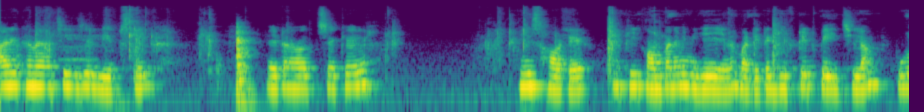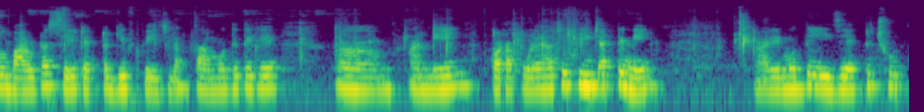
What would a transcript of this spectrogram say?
আর এখানে আছে এই যে লিপস্টিক এটা হচ্ছে কে? মিস হটের কি কোম্পানি আমি নিজেই জানি না বাট এটা গিফটেড পেয়েছিলাম। পুরো বারোটা সেট একটা গিফট পেয়েছিলাম। তার মধ্যে থেকে আর নেই, কটা পড়ে আছে, তিন চারটে নেই। আর এর মধ্যে এই যে একটা ছোট্ট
